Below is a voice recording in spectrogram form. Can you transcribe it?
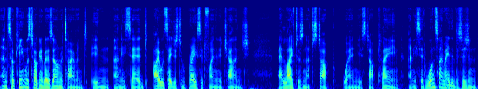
and so Keane was talking about his own retirement, in, and he said, I would say just embrace it, find a new challenge. Uh, life doesn't have to stop when you stop playing. And he said, Once I made the decision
